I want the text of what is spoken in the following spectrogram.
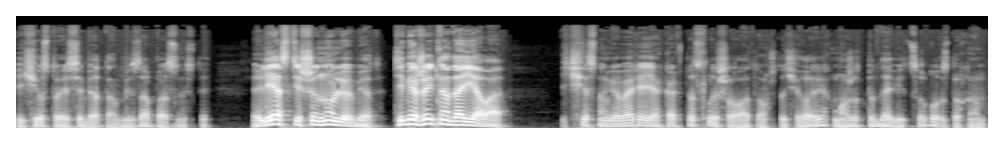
и чувствуя себя там в безопасности. «Лес тишину любит. Тебе жить надоело!» Честно говоря, я как-то слышал о том, что человек может подавиться воздухом,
